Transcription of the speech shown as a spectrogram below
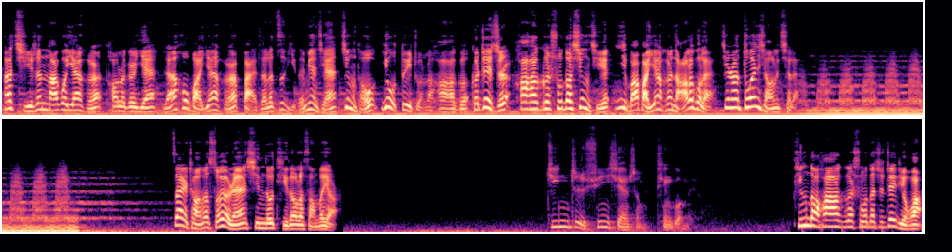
他起身拿过烟盒，掏了根烟，然后把烟盒摆在了自己的面前，镜头又对准了哈哈哥。可这时哈哈哥说到兴起，一把把烟盒拿了过来，竟然端详了起来。在场的所有人心都提到了嗓子眼儿。金志勋先生，听过没有？听到哈哈哥说的是这句话，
